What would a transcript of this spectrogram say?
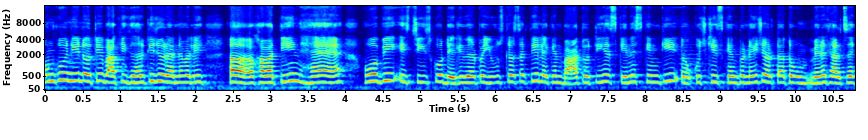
उनको नीड होती है। बाकी घर की जो रहने वाली ख़वातीन हैं, वो भी इस चीज़ को डेली वेयर पर यूज़ कर सकती है। लेकिन बात होती है स्किन स्किन की कुछ की स्किन पर नहीं चलता तो मेरे ख्याल से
